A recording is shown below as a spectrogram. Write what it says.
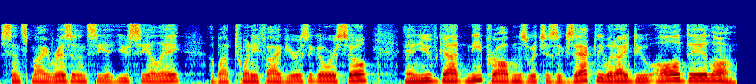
since my residency at UCLA about 25 years ago or so. And you've got knee problems, which is exactly what I do all day long.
